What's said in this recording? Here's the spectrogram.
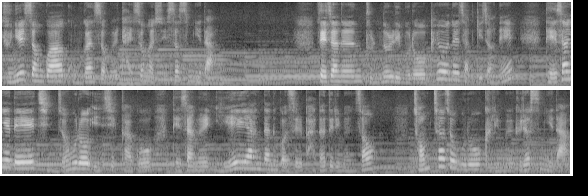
균일성과 공간성을 달성할 수 있었습니다. 세자는 불놀림으로 표현을 잡기 전에 대상에 대해 진정으로 인식하고 대상을 이해해야 한다는 것을 받아들이면서 점차적으로 그림을 그렸습니다.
